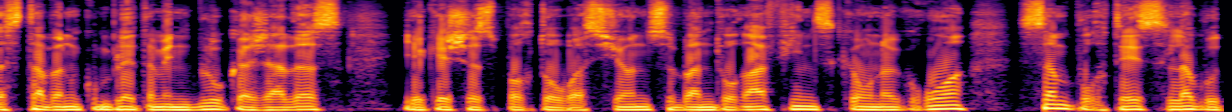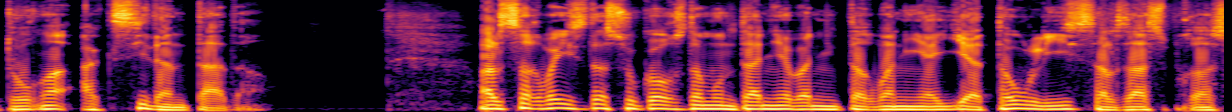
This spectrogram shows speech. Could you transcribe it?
estaven completament bloquejades i aquestes pertorbacions van durar fins que una grua s'emportés la botura accidentada. Els serveis de socors de muntanya van intervenir ahir a Taulís, als Aspres.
